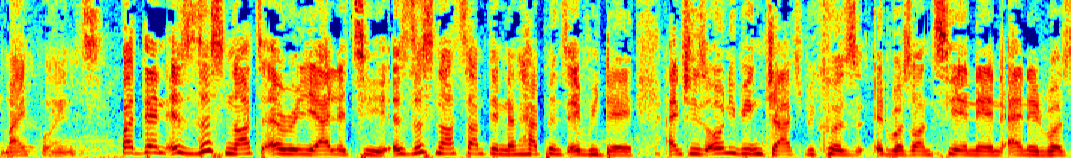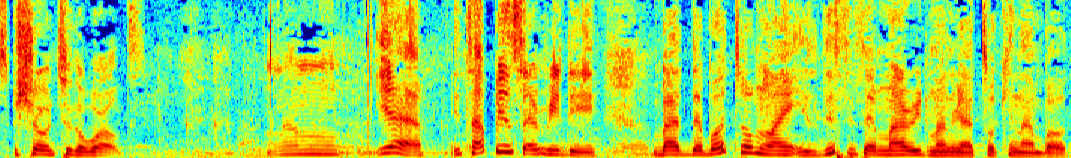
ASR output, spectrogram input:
my point. But then, is this not a reality? Is this not something that happens every day? And she's only being judged because it was on CNN and it was shown to the world. Um, yeah, it happens every day. Yeah. But the bottom line is this is a married man we are talking about.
